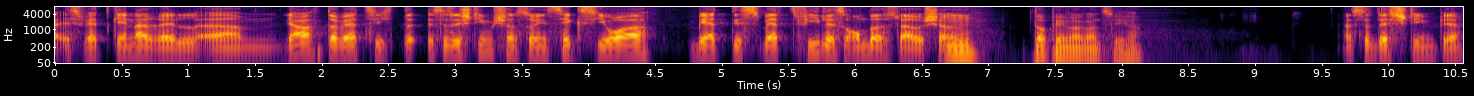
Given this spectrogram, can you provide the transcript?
es wird generell, ähm, ja, da wird sich, also das stimmt schon, so in sechs Jahren wird das wird vieles anders ausschauen. Mm, da bin ich mir ganz sicher. Also das stimmt, ja.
